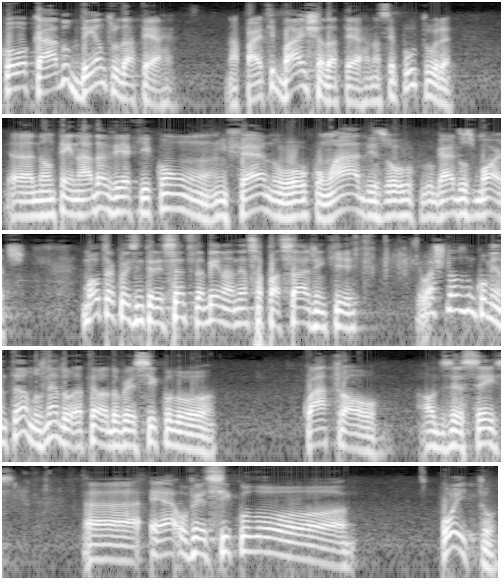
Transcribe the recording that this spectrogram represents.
colocado dentro da terra, na parte baixa da terra, na sepultura. Uh, não tem nada a ver aqui com inferno, ou com Hades, ou lugar dos mortos. Uma outra coisa interessante também nessa passagem que eu acho que nós não comentamos, né, do, até do versículo 4 ao, ao 16, uh, é o versículo 8.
